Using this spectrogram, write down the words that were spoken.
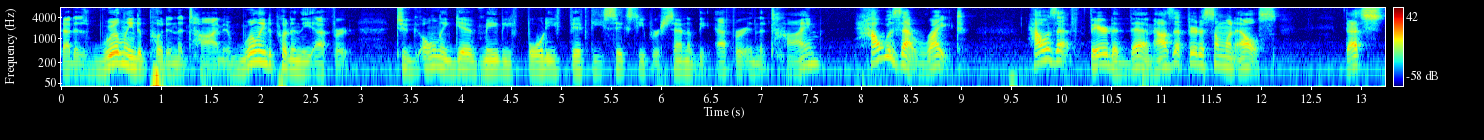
that is willing to put in the time and willing to put in the effort to only give maybe 40, 50, 60% of the effort in the time, how is that right? How is that fair to them? How is that fair to someone else? That's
